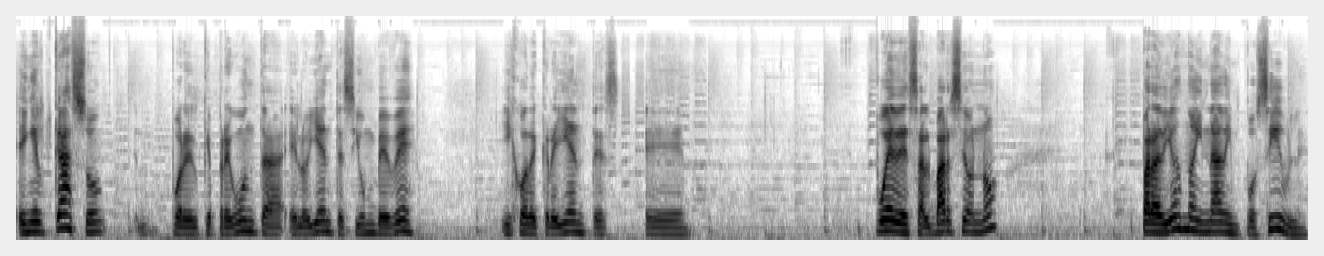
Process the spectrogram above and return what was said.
En el caso por el que pregunta el oyente si un bebé, hijo de creyentes, eh, puede salvarse o no, para Dios no hay nada imposible.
